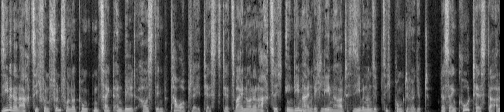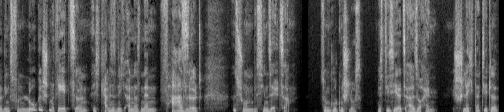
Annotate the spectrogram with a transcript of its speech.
87 von 500 Punkten zeigt ein Bild aus dem Powerplay-Test der 289, in dem Heinrich Lehnhardt 77 Punkte vergibt. Dass sein Co-Tester allerdings von logischen Rätseln, ich kann es nicht anders nennen, faselt, ist schon ein bisschen seltsam. Zum guten Schluss. Ist dies hier jetzt also ein schlechter Titel?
